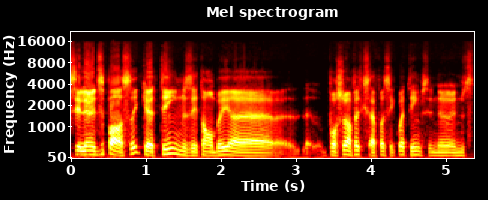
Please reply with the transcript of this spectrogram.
C'est lundi passé que Teams est tombé. euh, pour ceux en fait qui savent pas c'est quoi Teams, c'est une, une outil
